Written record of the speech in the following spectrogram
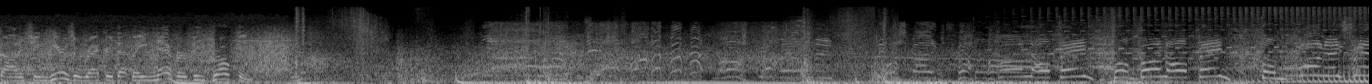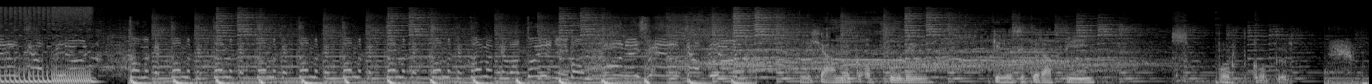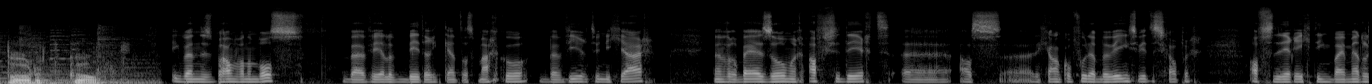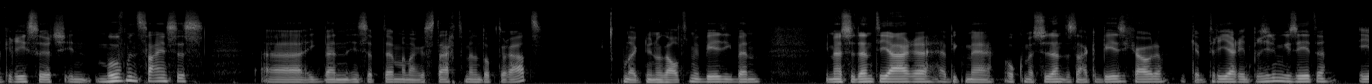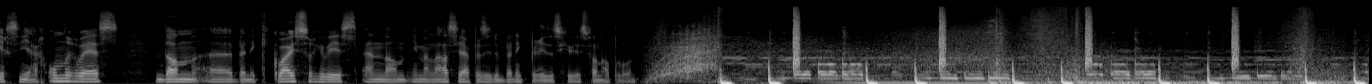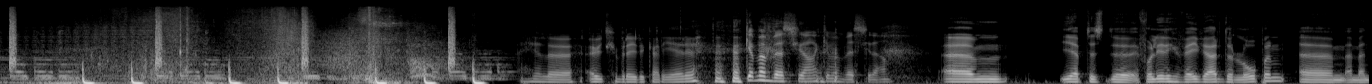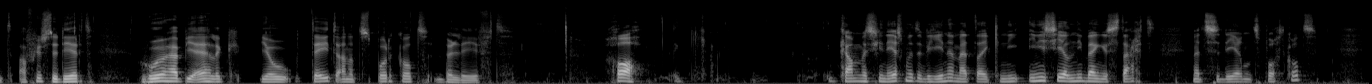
astonishing, here's a record that may never be broken. Wat doe je nu? Lichamelijke opvoeding, kinesiotherapie, sportkoppen. Ik ben dus Bram van den Bos, bij velen beter gekend als Marco. Ik ben 24 jaar. Ik ben voorbije zomer afgestudeerd eh, als uh, lichamelijk opvoeder en bewegingswetenschapper. Afstudeerrichting Biomedical Research in Movement Sciences. Uh, ik ben in september dan gestart met een doctoraat, omdat ik nu nog altijd mee bezig ben. In mijn studentenjaren heb ik mij ook met studentenzaken bezig gehouden. Ik heb drie jaar in het presidium gezeten, eerst een jaar onderwijs, dan uh, ben ik quaestor geweest en dan in mijn laatste jaar presidium ben ik prezes geweest van Apollon. Hele uitgebreide carrière. ik heb mijn best gedaan, ik heb mijn best gedaan. Um, je hebt dus de volledige vijf jaar doorlopen um, en bent afgestudeerd. Hoe heb je eigenlijk jouw tijd aan het sportkot beleefd? Goh, ik, ik kan misschien eerst moeten beginnen met dat ik niet, initieel niet ben gestart met studeren op het sportkot.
